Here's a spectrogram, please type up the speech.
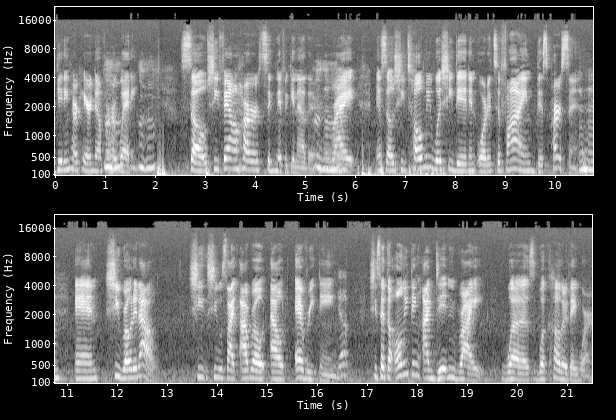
getting her hair done for her wedding. So she found her significant other, mm-hmm. Mm-hmm. right? And so she told me what she did in order to find this person. Mm-hmm. And she wrote it out. She she was like, I wrote out everything. Yep. She said the only thing I didn't write was what color they were.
